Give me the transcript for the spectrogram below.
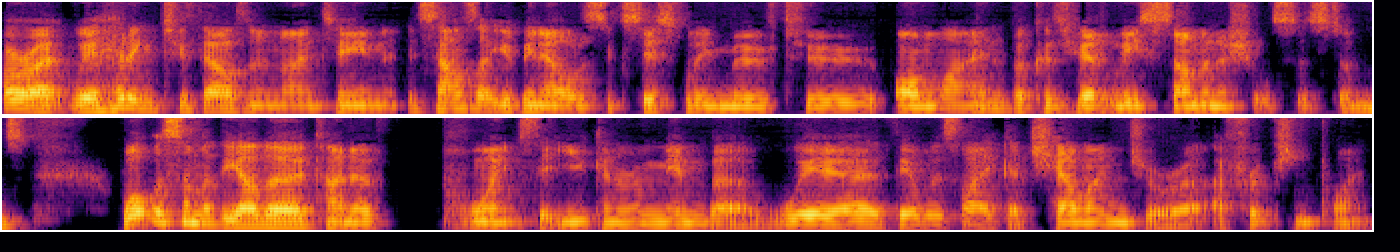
all right, we're heading 2019. It sounds like you've been able to successfully move to online because you had at least some initial systems. What were some of the other kind of points that you can remember where there was like a challenge or a, a friction point?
